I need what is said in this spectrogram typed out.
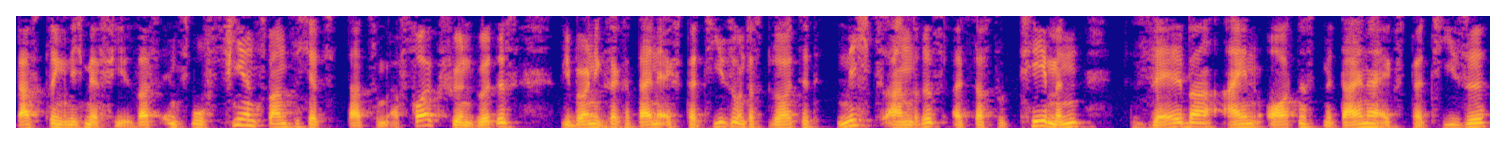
das bringt nicht mehr viel. Was in 2024 jetzt da zum Erfolg führen wird, ist, wie Bernie gesagt hat, deine Expertise und das bedeutet nichts anderes, als dass du Themen selber einordnest mit deiner Expertise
